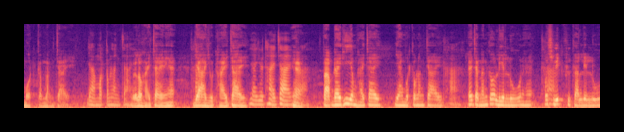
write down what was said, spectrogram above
หมดกำลังใจ อย่าหมดกำลังใจเหมือนเราหายใจเนี่ยฮะค่ะอย่าหยุดหายใจ อย่าหยุดหายใจเนี่ยค่ะตราบใดที่ยังหายใจอย่าหมดกำลังใจค่ะและจากนั้นก็เรียนรู้นะฮะ เพราะค่ะชีวิตคือการเรียนรู้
